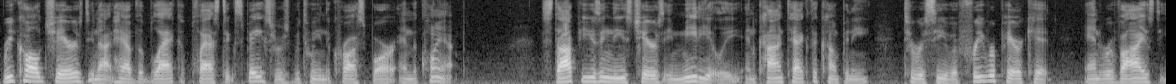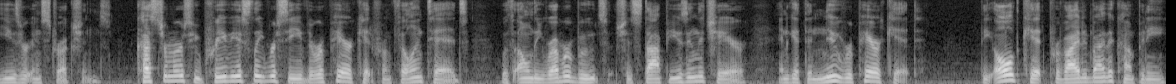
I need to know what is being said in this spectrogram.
Recalled chairs do not have the black plastic spacers between the crossbar and the clamp. Stop using these chairs immediately and contact the company to receive a free repair kit and revised user instructions. Customers who previously received a repair kit from Phil and Ted's with only rubber boots should stop using the chair and get the new repair kit. The old kit provided by the company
